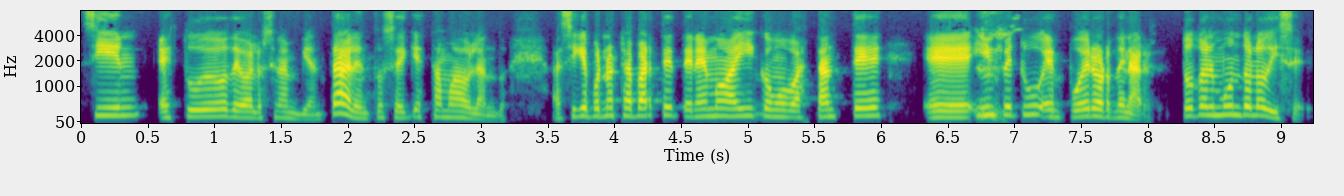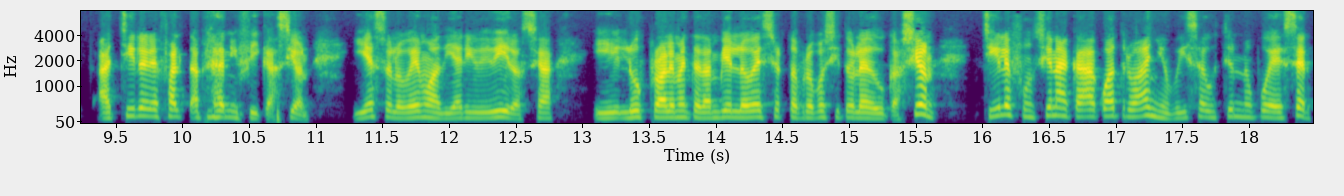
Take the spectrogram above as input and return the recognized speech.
sin estudio de evaluación ambiental. Entonces, ¿de qué estamos hablando? Así que por nuestra parte tenemos ahí como bastante eh, mm. ímpetu en poder ordenar. Todo el mundo lo dice, a Chile le falta planificación y eso lo vemos a diario vivir, o sea, y Luz probablemente también lo ve, ¿cierto? A propósito de la educación. Chile funciona cada cuatro años, y esa cuestión no puede ser.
